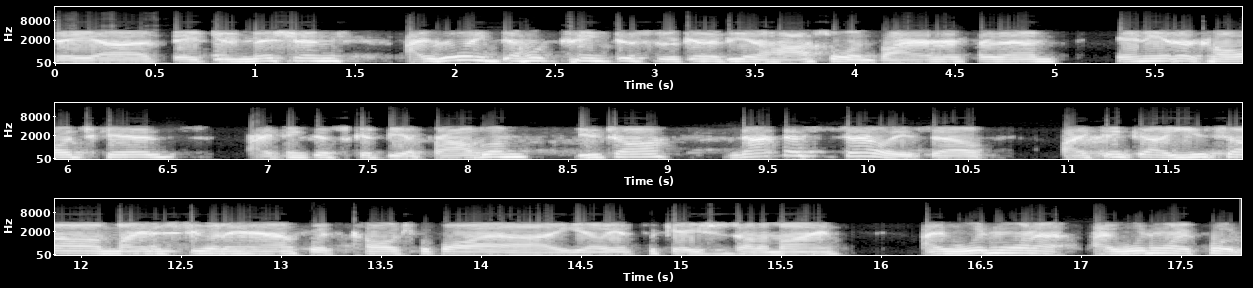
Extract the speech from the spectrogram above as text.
they uh, they do missions. I really don't think this is going to be a hostile environment for them. Any other college kids, I think this could be a problem. Utah, not necessarily. So I think uh, Utah minus two and a half with college football, uh, you know, implications on the mind. I wouldn't want to. I wouldn't want to quote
